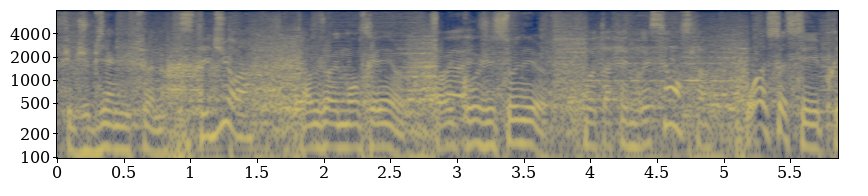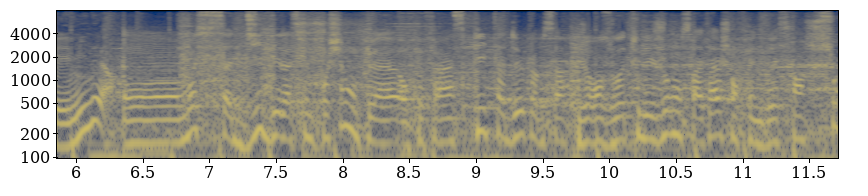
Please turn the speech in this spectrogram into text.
fait du bien, Newton. C'était dur, hein Ah, j'ai envie de m'entraîner, j'ai envie de congestionner. Bon, t'as fait une vraie séance, là. Ouais, ça c'est les préliminaires. On- Moi, si ça te dit, dès la semaine prochaine, on peut, on peut faire un split à deux comme ça. Genre, on se voit tous les jours, on s'attache, on fait une vraie séance. Je suis sûr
